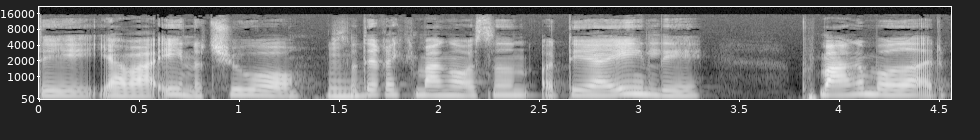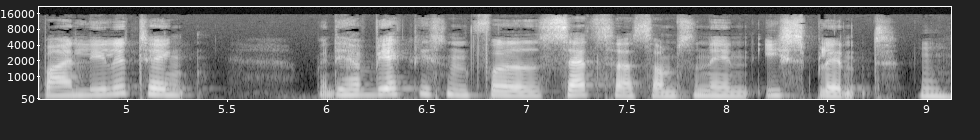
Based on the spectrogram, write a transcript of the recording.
Det, jeg var 21 år, mm. så det er rigtig mange år siden. Og det er egentlig på mange måder er det bare en lille ting, men det har virkelig sådan fået sat sig som sådan en isblint. Mm.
